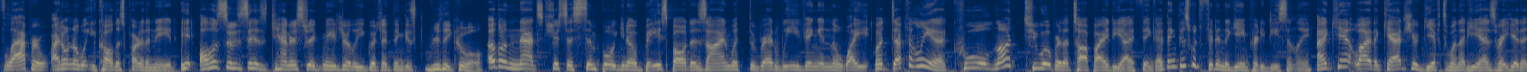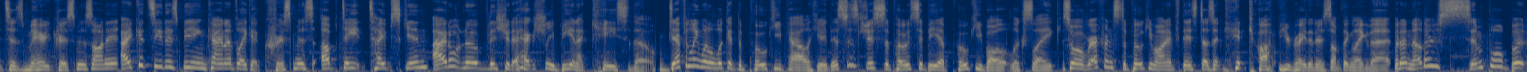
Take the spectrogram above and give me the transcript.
flapper, I don't know what you call this part of the nade. It also says Counter-Strike Major League, which I think is really cool. Other than that, it's just a simple, you know, baseball design with the red weaving and the white, but definitely a cool, not too over the top idea, I think. I think this would fit in the game pretty decently. I can't lie, the Catch Your Gift one that he has right here that says Merry Christmas on it, I could see this being kind of like a Christmas update type skin. I don't know if this should actually be in a case though. Definitely want to look at the Pokepal here. This is just supposed to be a Pokeball, it looks like. So a reference to Pokemon if this doesn't get copyrighted or something like that. But another simple but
